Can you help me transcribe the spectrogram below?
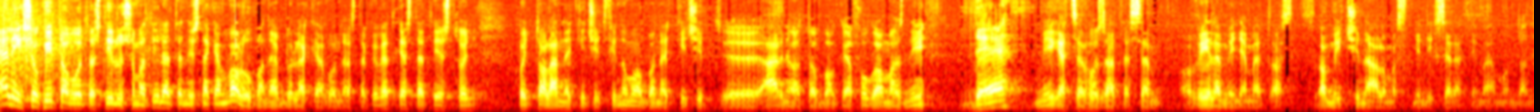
elég sok vita volt a stílusomat illetően, és nekem valóban ebből le kell vonni azt a következtetést, hogy, hogy talán egy kicsit finomabban, egy kicsit árnyaltabban kell fogalmazni, de még egyszer hozzáteszem, a véleményemet, azt, amit csinálom, azt mindig szeretném elmondani.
